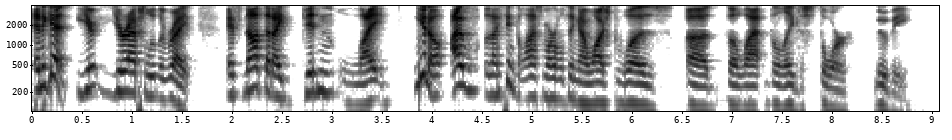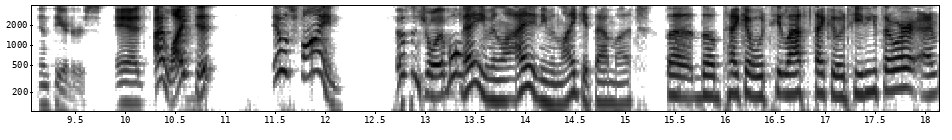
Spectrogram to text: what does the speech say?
And again, you're you're absolutely right. It's not that I didn't like, you know, I I think the last Marvel thing I watched was uh the la- the latest Thor movie in theaters, and I liked it. It was fine. It was enjoyable. I didn't even I didn't even like it that much. The the Taika Waititi, last Taika Waititi Thor. I,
